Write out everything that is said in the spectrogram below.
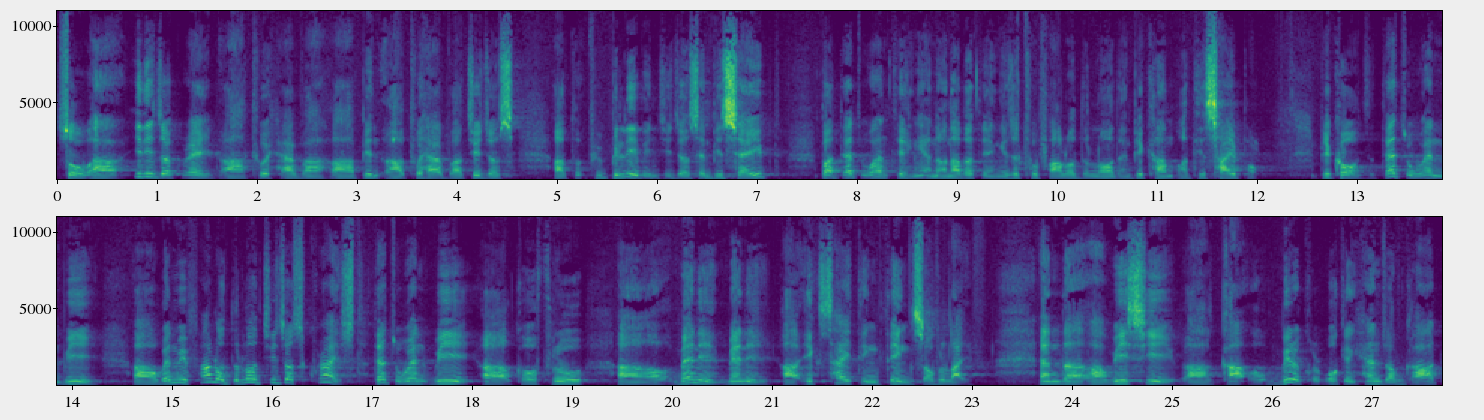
So uh, it is a great uh, to have uh, been to have Jesus to believe in Jesus and be saved. But that's one thing, and another thing is to follow the Lord and become a disciple, because that's when we uh, when we follow the Lord Jesus Christ, that's when we uh, go through uh, many, many uh, exciting things of life. And uh, uh, we see God, miracle working hands of God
